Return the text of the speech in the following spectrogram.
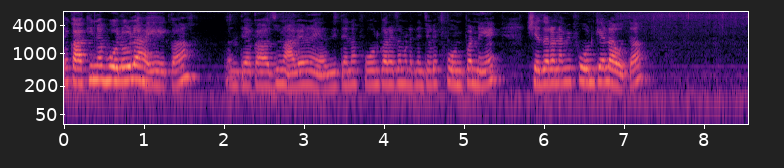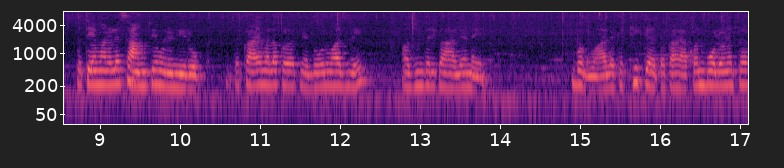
त्या काकीनं बोलवलं आहे एका पण त्या का अजून आलेलं नाही. मी त्यांना फोन करायचा म्हटलं त्यांच्याकडे फोन पण नाही आहे शेजाऱ्यांना मी फोन केला होता. तर ते मला सांगते म्हणून निरोप. तर काय मला कळत नाही. दोन वाजले. अजून तरी काय आल्या नाहीत. बघू आल्या तर ठीक आहे. आता काय आपण बोलवण्याचं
